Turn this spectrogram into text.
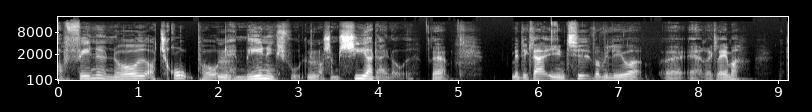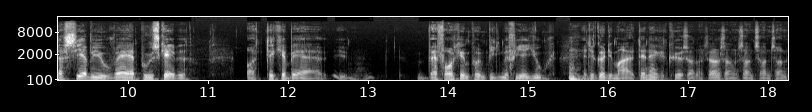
at finde noget at tro på, mm. der er meningsfuldt, mm. og som siger dig noget. Ja, men det er klart, at i en tid, hvor vi lever øh, af reklamer, der ser vi jo, hvad er budskabet? Og det kan være, øh, hvad er forskellen på en bil med fire hjul? Mm. Ja, det gør de meget. Den her kan køre sådan og sådan og sådan og sådan, sådan, sådan.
